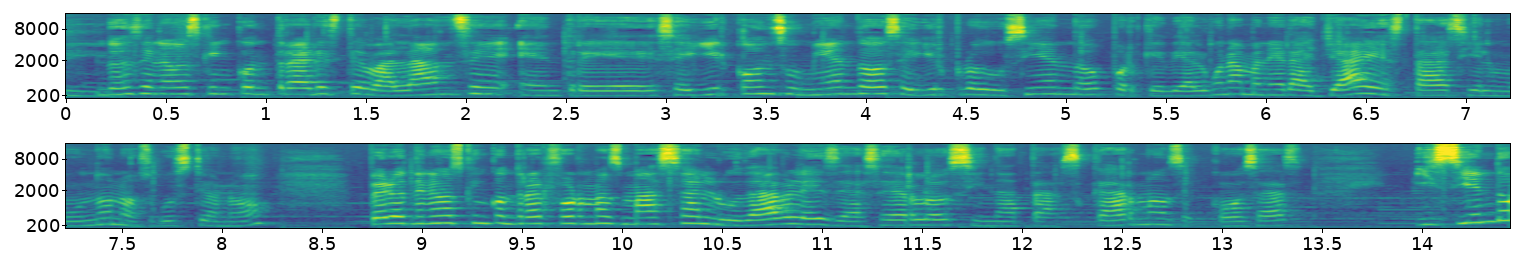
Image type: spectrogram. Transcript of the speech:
Entonces tenemos que encontrar este balance entre seguir consumiendo, seguir produciendo, porque de alguna manera ya está así el mundo, nos guste o no. Pero tenemos que encontrar formas más saludables de hacerlo sin atascarnos de cosas y siendo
